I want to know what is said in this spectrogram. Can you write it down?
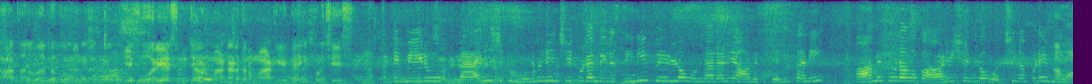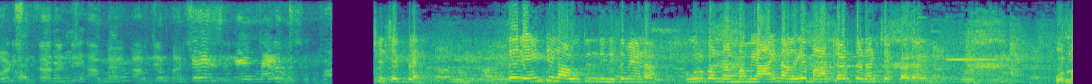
ఆ తర్వాత ఈ ఫోర్ ఇయర్స్ నుంచి ఆవిడ మాట్లాడుతున్న మాటలు ఇవే ఇప్పుడు చేసి అంటే మీరు మ్యారేజ్కు ముందు నుంచి కూడా మీరు సినీ ఫీల్డ్లో ఉన్నారని ఆమెకు తెలుసని ఆమె కూడా ఒక ఆడిషన్లో వచ్చినప్పుడే ఆమె ఆడిషన్ కాదండి ఆమె చెప్తున్నారు. ఆమె నేను పరిచయం చేసింది. మేడం? చెప్పాను. సార్ ఏంటి ఇలా అవుతుంది నిజమేనా? ఊరుకోండమ్మా మీ ఆయన అలాగే మాట్లాడతాడని చెప్పారు ఆయన. పూర్ణ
